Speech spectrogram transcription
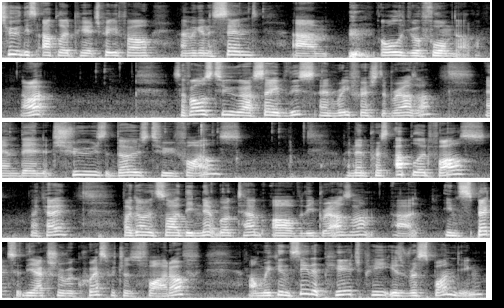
to this upload PHP file and we're going to send um, all of your form data. All right. So if I was to uh, save this and refresh the browser, and then choose those two files and then press upload files okay? If I go inside the network tab of the browser uh, inspect the actual request which is fired off and we can see that PHP is responding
